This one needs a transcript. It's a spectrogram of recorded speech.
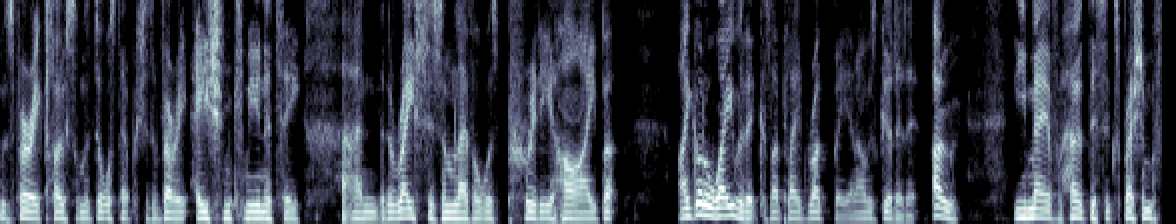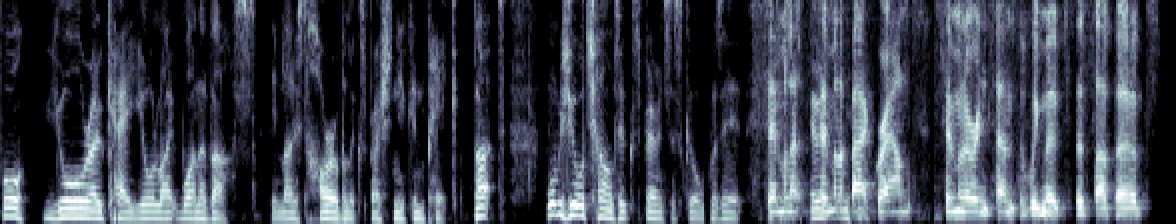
was very close on the doorstep, which is a very Asian community. And the racism level was pretty high. But I got away with it because I played rugby and I was good at it. Oh, you may have heard this expression before. You're okay. You're like one of us. The most horrible expression you can pick. But what was your childhood experience at school? Was it similar? Similar anything? background. Similar in terms of we moved to the suburbs.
